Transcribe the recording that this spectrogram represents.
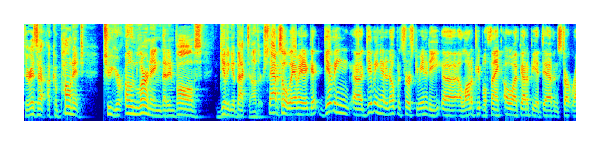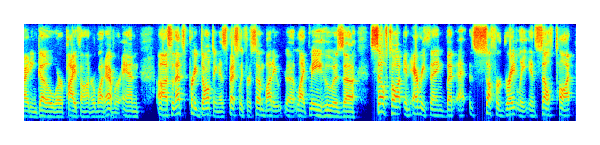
there is a, a component to your own learning that involves giving it back to others. Absolutely. I mean, giving uh, giving in an open source community, uh, a lot of people think, oh, I've got to be a dev and start writing Go or Python or whatever, and uh, so that's pretty daunting, especially for somebody uh, like me who is uh, self-taught in everything, but uh, suffer greatly in self-taught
